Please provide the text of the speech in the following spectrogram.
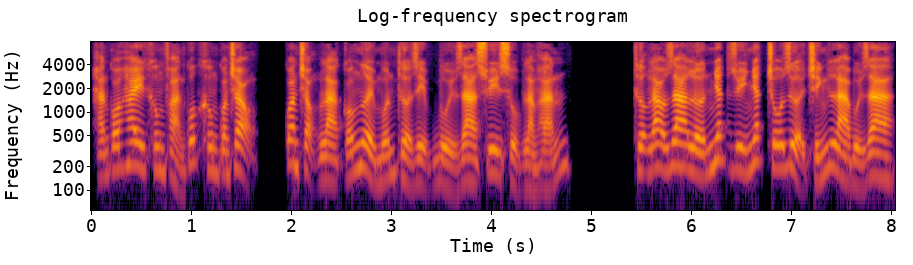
hắn có hay không phản quốc không quan trọng, quan trọng là có người muốn thừa dịp bùi ra suy sụp làm hắn. Thượng lao ra lớn nhất duy nhất chỗ rửa chính là bùi ra,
